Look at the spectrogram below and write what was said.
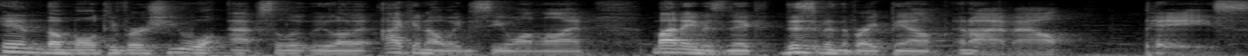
in the multiverse. You will absolutely love it. I cannot wait to see you online. My name is Nick. This has been The Breakdown, and I am out. Peace.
